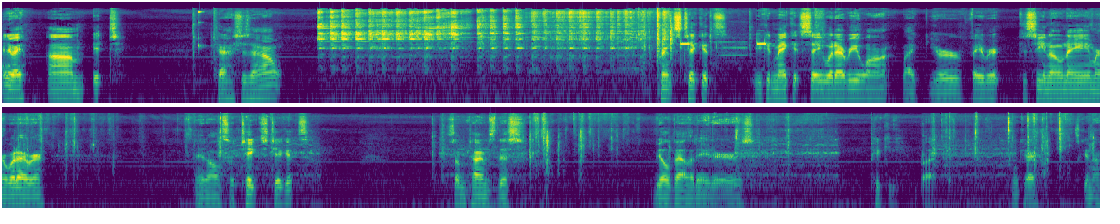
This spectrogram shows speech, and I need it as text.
Anyway, um, it cashes out. Prints tickets you can make it say whatever you want, like your favorite casino name or whatever. It also takes tickets. Sometimes this bill validator is picky, but okay. It's gonna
